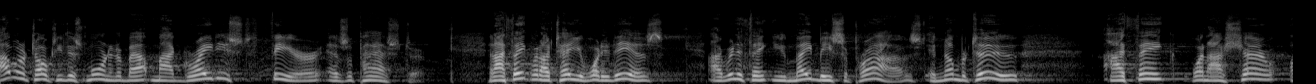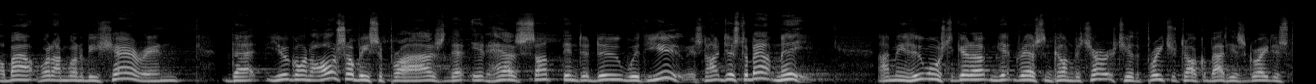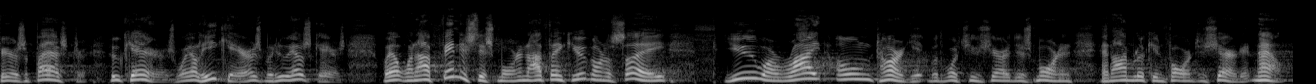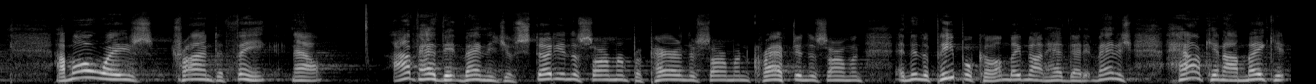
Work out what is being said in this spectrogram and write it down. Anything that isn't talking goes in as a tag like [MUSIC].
I want to talk to you this morning about my greatest fear as a pastor. And I think when I tell you what it is, I really think you may be surprised. And number two, I think when I share about what I'm going to be sharing, that you're going to also be surprised that it has something to do with you. It's not just about me. I mean, who wants to get up and get dressed and come to church to hear the preacher talk about his greatest fear as a pastor? Who cares? Well, he cares, but who else cares? Well, when I finish this morning, I think you're going to say, you are right on target with what you shared this morning, and I'm looking forward to sharing it. Now, I'm always trying to think. Now, I've had the advantage of studying the sermon, preparing the sermon, crafting the sermon, and then the people come, they've not had that advantage. How can I make it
